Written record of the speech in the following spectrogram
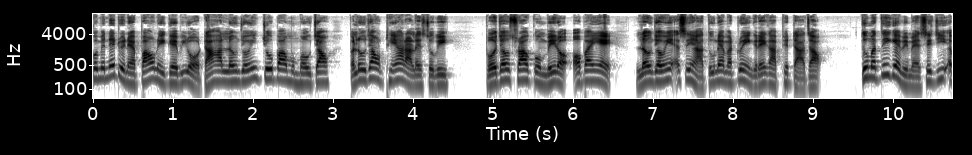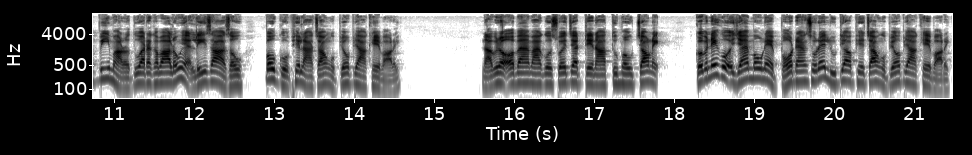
ကွန်မြူနစ်တွေနဲ့ပေါင်းနေခဲ့ပြီးတော့ဒါဟာလုံခြုံရေးကြိုးပေါက်မှုမဟုတ်ကြောင်းဘလို့ကြောင့်ထင်ရတာလဲဆိုပြီးဗိုလ်ချုပ်စရောက်ကိုမေးတော့အော်ပန်ရဲ့လုံခြုံရေးအဆင့်ဟာသူနဲ့မတွေ့ရင်ကလေးကဖြစ်တာကြောင့်သူမသိခဲ့ပေမဲ့စစ်ကြီးအပီးမှာတော့သူဟာတစ်ကမ္ဘာလုံးရဲ့အလေးစားအဆုံးပုံကိုဖြစ်လာကြောင်းကိုပြောပြခဲ့ပါတယ်။နောက်ပြီးတော့အော်ဘန်မာကိုဆွဲချက်တင်တာသူမဟုတ်ကြောင်းနဲ့ကွန်မြူနစ်ကိုအရန်မုန်းတဲ့ဘော်ဒန်ဆိုတဲ့လူတစ်ယောက်ဖြစ်ကြောင်းကိုပြောပြခဲ့ပါတယ်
